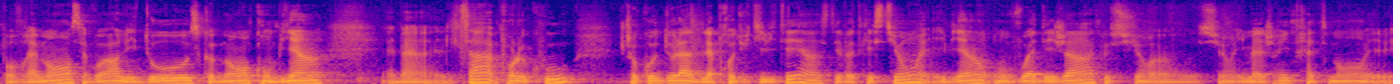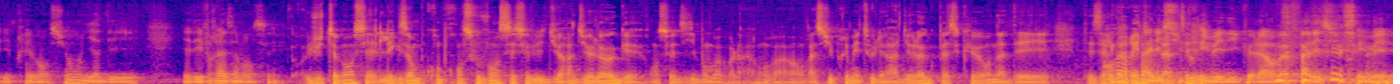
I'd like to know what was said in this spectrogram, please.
pour vraiment savoir les doses, comment, combien. Et eh ben, ça, pour le coup, je trouve qu'au-delà de la productivité, hein, c'était votre question, eh bien, on voit déjà que sur, euh, sur imagerie, traitement et, prévention, il y, a des, il y a des vraies avancées. Justement, c'est, l'exemple qu'on prend souvent, c'est celui du radiologue. On se dit, bon, bah voilà, on va, on va supprimer tous les radiologues parce qu'on a des, des algorithmes. On va pas les supprimer, Nicolas, on va pas les supprimer.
